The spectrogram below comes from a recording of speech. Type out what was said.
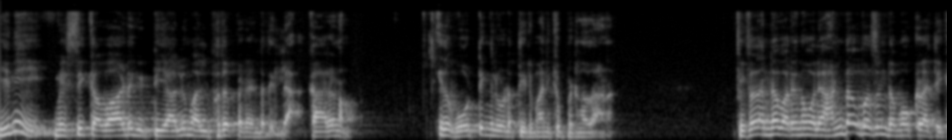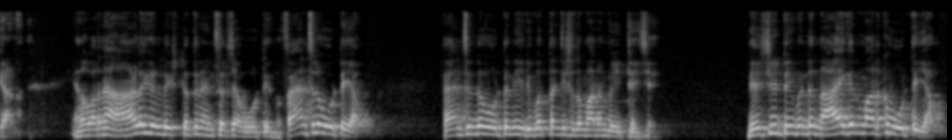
ഇനി മെസ്സിക്ക് അവാർഡ് കിട്ടിയാലും അത്ഭുതപ്പെടേണ്ടതില്ല. കാരണം ഇത് വോട്ടിങ്ങിലൂടെ തീരുമാനിക്കപ്പെടുന്നതാണ്. ഫിഫ തന്നെ പറയുന്ന പോലെ ഹൺഡ്രഡ് പെർസെന്റ് ഡെമോക്രാറ്റിക് ആണ്. എന്ന് പറഞ്ഞാൽ ആളുകളുടെ ഇഷ്ടത്തിനനുസരിച്ചാണ് വോട്ട് ചെയ്യുന്നത്. ഫാൻസിന് വോട്ട് ചെയ്യാം. ഫാൻസിന്റെ വോട്ടിന് ഇരുപത്തഞ്ച് ശതമാനം വെയിറ്റേജ് ദേശീയ ടീമിന്റെ നായകന്മാർക്ക് വോട്ട് ചെയ്യാം.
